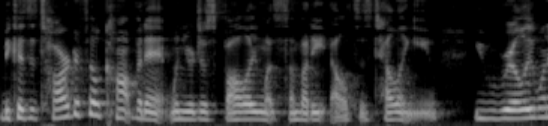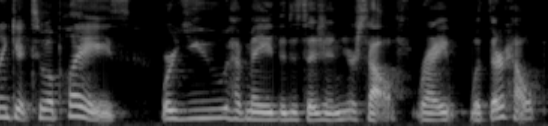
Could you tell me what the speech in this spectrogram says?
because it's hard to feel confident when you're just following what somebody else is telling you. You really want to get to a place where you have made the decision yourself, right? With their help,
